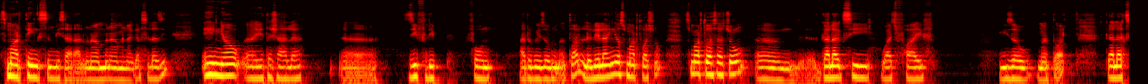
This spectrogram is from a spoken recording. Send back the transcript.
SmartThings ይሰራል ምናምን ምናምን ነገር። ስለዚህ ይሄኛው የተሻለ Z phone አድርጎ ይዘው መጥተዋል ሌላኛው smart watch ነው። smart watch ኣቸውም Galaxy Watch five ይዘው መጥተዋል። Galaxy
